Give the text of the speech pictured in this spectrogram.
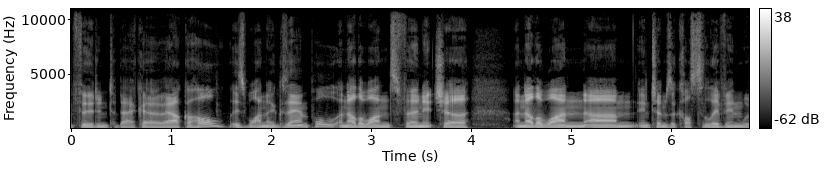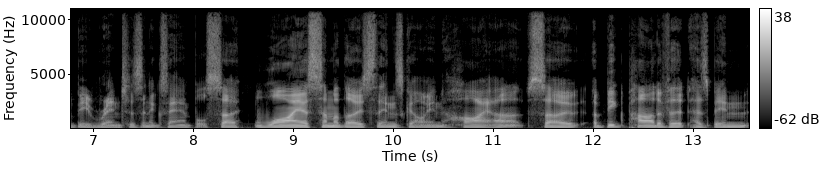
food and tobacco, alcohol is one example. Another one's furniture. Another one, um, in terms of cost of living, would be rent as an example. So, why are some of those things going higher? So, a big part of it has been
